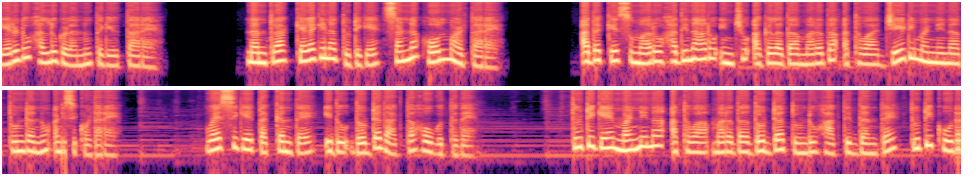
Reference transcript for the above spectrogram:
ಎರಡು ಹಲ್ಲುಗಳನ್ನು ತೆಗೆಯುತ್ತಾರೆ. ನಂತರ ಕೆಳಗಿನ ತುಟಿಗೆ ಸಣ್ಣ ಹೋಲ್ ಮಾಡ್ತಾರೆ. ಅದಕ್ಕೆ ಸುಮಾರು ಹದಿನಾರು ಇಂಚು ಅಗಲದ ಮರದ ಅಥವಾ ಜೇಡಿಮಣ್ಣಿನ ತುಂಡನ್ನು ಅಂಟಿಸಿಕೊಳ್ತಾರೆ. ವಯಸ್ಸಿಗೆ ತಕ್ಕಂತೆ ಇದು ದೊಡ್ಡದಾಗ್ತಾ ಹೋಗುತ್ತದೆ. ತುಟಿಗೆ ಮಣ್ಣಿನ ಅಥವಾ ಮರದ ದೊಡ್ಡ ತುಂಡು ಹಾಕ್ತಿದ್ದಂತೆ ತುಟಿ ಕೂಡ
